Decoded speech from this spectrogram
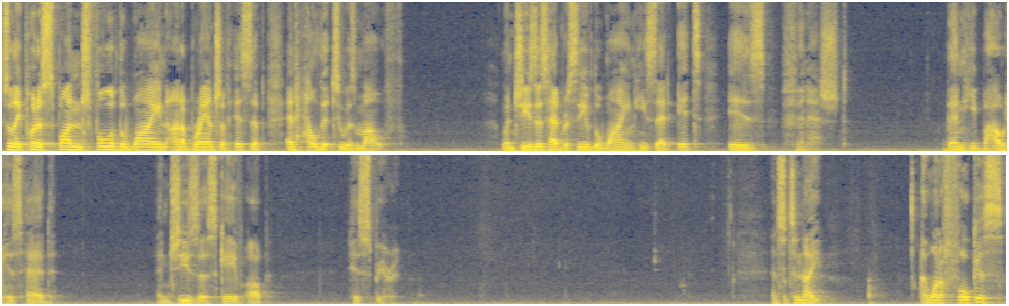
So they put a sponge full of the wine on a branch of hyssop and held it to his mouth. When Jesus had received the wine, he said, It is finished. Then he bowed his head, and Jesus gave up his spirit. And so tonight, I want to focus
